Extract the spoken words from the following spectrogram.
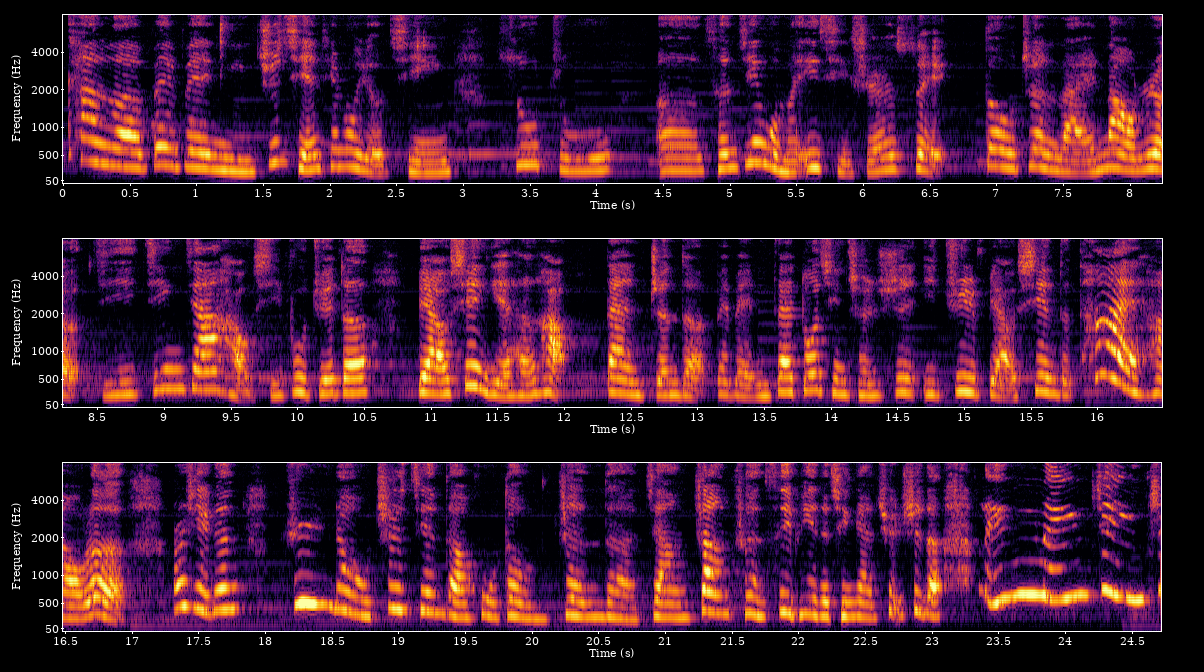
看了贝贝，你之前《天若有情》、苏竹，呃，曾经我们一起十二岁，窦正来闹热及金家好媳妇，觉得表现也很好。但真的，贝贝你在多情城市一句表现的太好了，而且跟 Juno 之间的互动，真的将张纯 CP 的情感诠释的淋漓尽致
